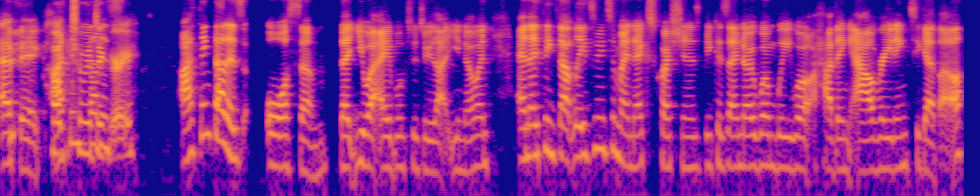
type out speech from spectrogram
epic. Help to a that is- degree. I think that is awesome that you are able to do that, you know. And and I think that leads me to my next question is because I know when we were having our reading together,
